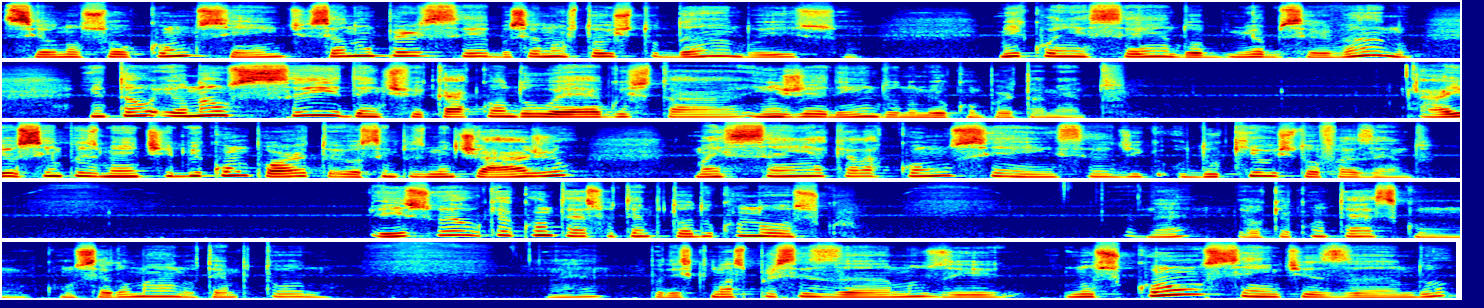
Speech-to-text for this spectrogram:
Se eu não sou consciente, se eu não percebo, se eu não estou estudando isso, me conhecendo, me observando, então eu não sei identificar quando o ego está ingerindo no meu comportamento. Aí eu simplesmente me comporto, eu simplesmente ajo mas sem aquela consciência de, do que eu estou fazendo. Isso é o que acontece o tempo todo conosco. Né? É o que acontece com, com o ser humano o tempo todo. Né? Por isso que nós precisamos ir nos conscientizando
